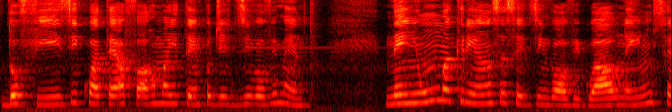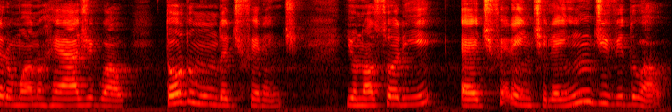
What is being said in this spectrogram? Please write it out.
do físico até a forma e tempo de desenvolvimento. Nenhuma criança se desenvolve igual, nenhum ser humano reage igual. Todo mundo é diferente. E o nosso Ori é diferente, ele é individual,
